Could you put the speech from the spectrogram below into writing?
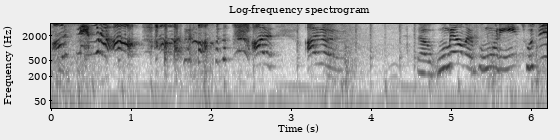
아 씨부라! 아! 아, 아니 아니 야 우매함의 봉우리 조심!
